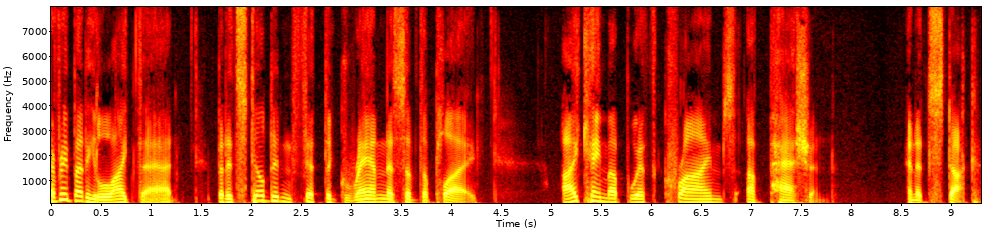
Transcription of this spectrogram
Everybody liked that, but it still didn't fit the grandness of the play. I came up with Crimes of Passion, and it stuck.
